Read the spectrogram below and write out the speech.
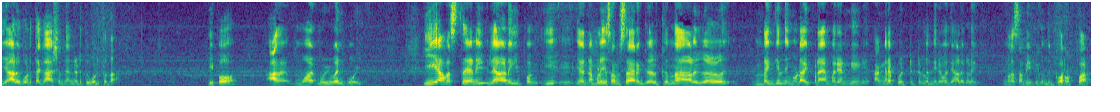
ഇയാൾ കൊടുത്ത കാശ് തന്നെ എടുത്ത് കൊടുത്തതാണ് ഇപ്പോൾ മുഴുവൻ പോയി. ഈ അവസ്ഥയിലാണ് ഇപ്പം ഈ നമ്മൾ ഈ സംസാരം കേൾക്കുന്ന ആളുകൾ ഉണ്ടെങ്കിൽ നിങ്ങളുടെ അഭിപ്രായം പറയുകയാണെങ്കിൽ അങ്ങനെ പെട്ടിട്ടുള്ള നിരവധി ആളുകൾ നിങ്ങളെ സമീപിക്കുന്ന ഉറപ്പാണ്.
